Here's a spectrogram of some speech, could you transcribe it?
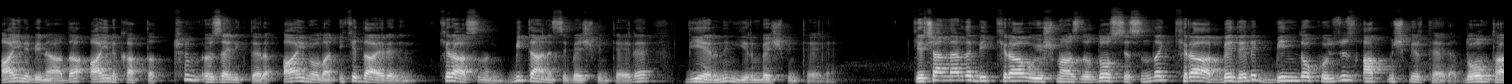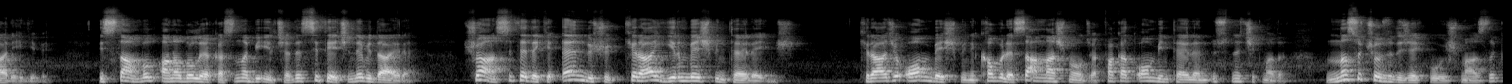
Aynı binada, aynı katta tüm özellikleri aynı olan iki dairenin kirasının bir tanesi 5000 TL, diğerinin 25000 TL. Geçenlerde bir kira uyuşmazlığı dosyasında kira bedeli 1961 TL, doğum tarihi gibi. İstanbul Anadolu yakasında bir ilçede site içinde bir daire. Şu an sitedeki en düşük kira 25.000 TL'ymiş. Kiracı 15.000'i kabul etse anlaşma olacak. Fakat 10.000 TL'nin üstüne çıkmadı. Nasıl çözülecek bu uyuşmazlık?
